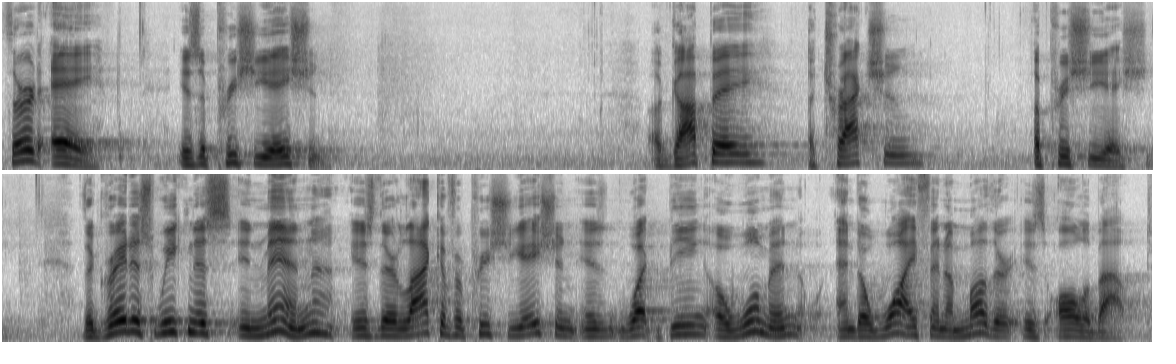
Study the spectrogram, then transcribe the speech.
Third A is appreciation. Agape, attraction, appreciation. The greatest weakness in men is their lack of appreciation in what being a woman and a wife and a mother is all about.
